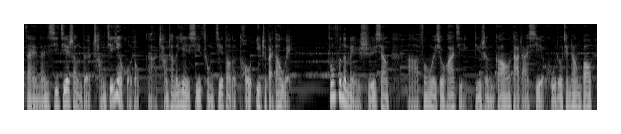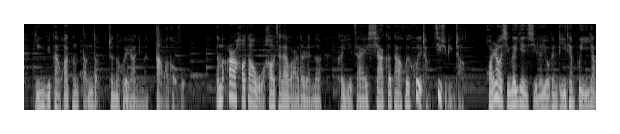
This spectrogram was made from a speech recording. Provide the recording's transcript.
在南溪街上的长街宴活动啊！长长的宴席从街道的头一直摆到尾，丰富的美食像啊风味绣花锦、丁胜糕、大闸蟹、湖州千张包、银鱼蛋花羹等等，真的会让你们大饱口福。那么二号到五号再来玩的人呢，可以在虾客大会会场继续品尝。环绕型的宴席呢，又跟第一天不一样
